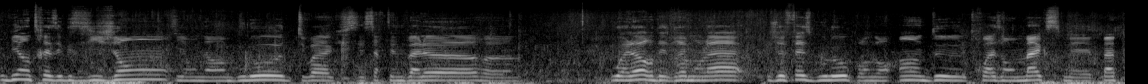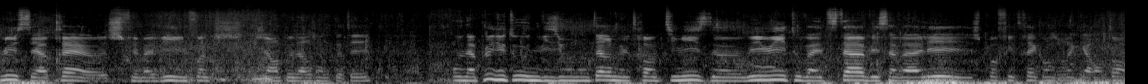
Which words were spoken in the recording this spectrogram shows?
ou bien très exigeants, si on a un boulot, tu vois, que c'est certaines valeurs. euh, ou alors d'être vraiment là, je fais ce boulot pendant 1, 2, 3 ans max, mais pas plus, et après euh, je fais ma vie une fois que j'ai un peu d'argent de côté. On n'a plus du tout une vision long terme ultra optimiste de oui, oui, tout va être stable et ça va aller, et je profiterai quand j'aurai 40 ans.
